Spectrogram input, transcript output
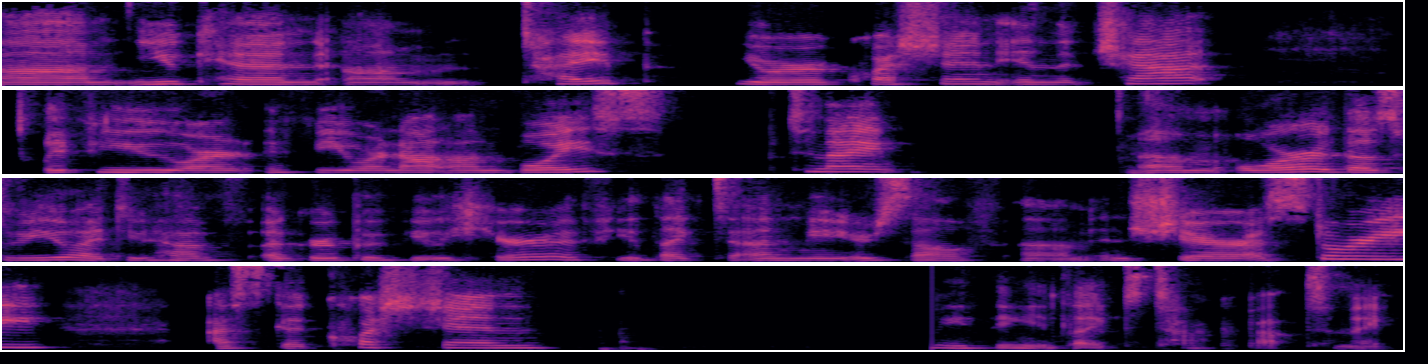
um, you can um, type your question in the chat if you are if you are not on voice tonight um, or those of you, I do have a group of you here. If you'd like to unmute yourself um, and share a story, ask a question, anything you'd like to talk about tonight.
